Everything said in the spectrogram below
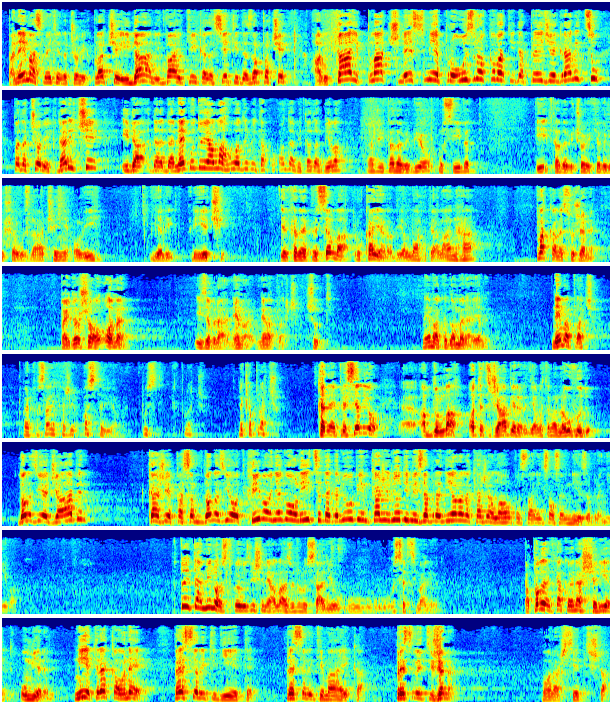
Pa nema smetnje da čovjek plače i dan, i dva, i tri kada sjeti da zaplače, ali taj plač ne smije prouzrokovati da pređe granicu, pa da čovjek nariče i da, da, da negoduje Allahu odredbi, tako, onda bi tada bila, znači tada bi bio musibet i tada bi čovjek jeli, ušao u značenje ovih jeli, riječi. Jer kada je preselila Rukaja radijallahu te alanha, plakale su žene. Pa je došao Omer i zabra, nema, nema plaća, šuti. Nema kod Omera, jeli? Nema plaća. Pa je poslanik kaže, ostavi Omer, pusti, neka plaću. Neka plaću. Kada je preselio uh, Abdullah, otac Džabira, radijallahu ta'ala na Uhudu, dolazio je Džabir, kaže, pa sam dolazio, otkrivao njegovo lice da ga ljubim, kaže, ljudi mi zabranjivali, da kaže, Allahov poslanik, sal sam nije zabranjivao. To je ta milost koju uzvišen je Allah zvrlo sadi u, u, u srcima ljudi. Pa pogledajte kako je naš šarijet umjeren. Nije ti rekao ne, preseliti dijete, preseliti majka, preseliti žena moraš sjediti šta?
